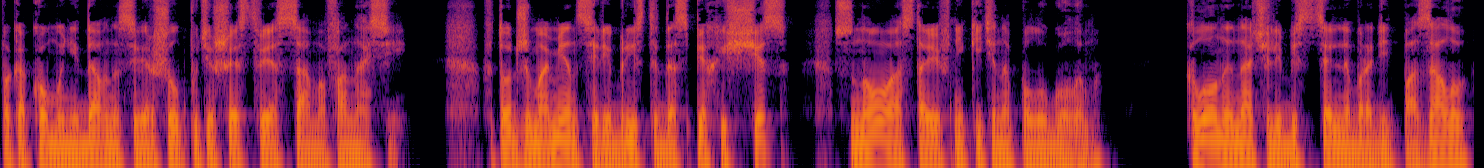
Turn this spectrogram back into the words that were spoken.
по какому недавно совершил путешествие сам Афанасий. В тот же момент серебристый доспех исчез, снова оставив Никитина полуголым. Клоны начали бесцельно бродить по залу,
